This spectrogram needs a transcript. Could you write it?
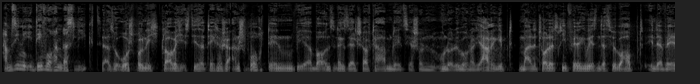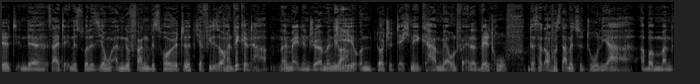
Haben Sie eine Idee, woran das liegt? Also ursprünglich, glaube ich, ist dieser technische Anspruch, den wir bei uns in der Gesellschaft haben, der jetzt ja schon 100, über 100 Jahre gibt, mal eine tolle Triebfeder gewesen, dass wir überhaupt in der Welt, in der Zeit der Industrialisierung angefangen bis heute, ja vieles auch entwickelt haben. Ne? Made in Germany Klar. und deutsche Technik haben ja unverändert Weltruf. Das hat auch was damit zu tun, ja. Aber man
